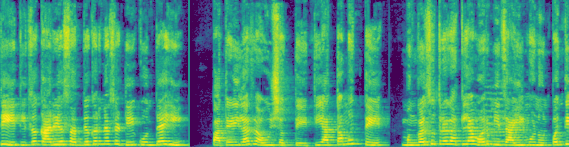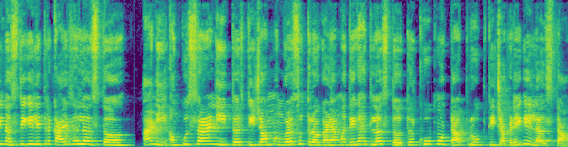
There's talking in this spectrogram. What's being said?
ती तिचं कार्य साध्य करण्यासाठी कोणत्याही पातळीला जाऊ शकते. ती आता म्हणते मंगळसूत्र घातल्यावर मी जाईल म्हणून पण ती नसती गेली तर काय झालं असतं? आणि अंकुश सरांनी तर तिच्या मंगळसूत्र गळ्यामध्ये घातलं असतं तर खूप मोठा प्रूफ तिच्याकडे गेला असता.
